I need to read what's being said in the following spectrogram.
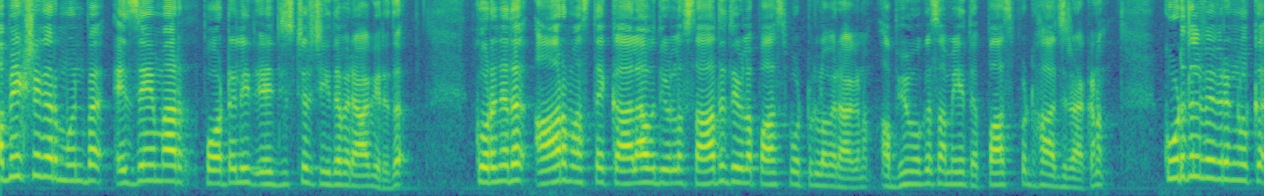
അപേക്ഷകർ മുൻപ് എസ് എം ആർ പോർട്ടലിൽ രജിസ്റ്റർ ചെയ്തവരാകരുത്. കുറഞ്ഞത് ആറ് മാസത്തെ കാലാവധിയുള്ള സാധ്യതയുള്ള പാസ്പോർട്ട് ഉള്ളവരാകണം. അഭിമുഖ സമയത്ത് പാസ്പോർട്ട് ഹാജരാക്കണം. കൂടുതൽ വിവരങ്ങൾക്ക്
